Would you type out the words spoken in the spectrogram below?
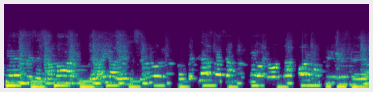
pienses escapar de la ira del Señor, profecías que se han cumplido y otras por cumplirse.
